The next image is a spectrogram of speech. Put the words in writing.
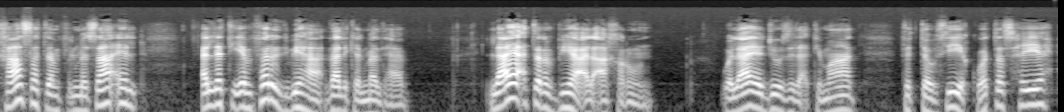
خاصة في المسائل التي ينفرد بها ذلك المذهب. لا يعترف بها الآخرون ولا يجوز الاعتماد في التوثيق والتصحيح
